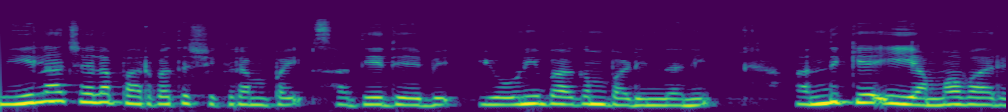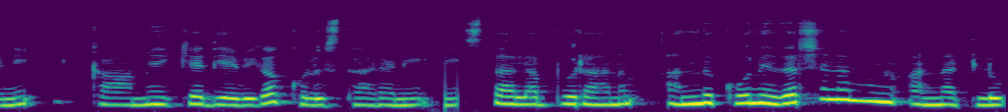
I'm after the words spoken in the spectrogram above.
నీలాచల పర్వత శిఖరంపై సతీదేవి యోని భాగం పడిందని. అందుకే ఈ అమ్మవారిని కామాఖ్యదేవిగా కొలుస్తారని. స్థల పురాణం అందుకు నిదర్శనం అన్నట్లు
